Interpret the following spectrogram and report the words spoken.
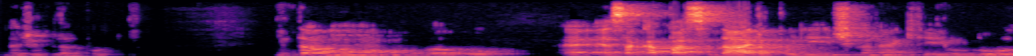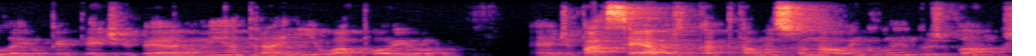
da dívida pública. Então, o, é, essa capacidade política né, que o Lula e o PT tiveram em atrair o apoio é, de parcelas do capital nacional, incluindo os bancos,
